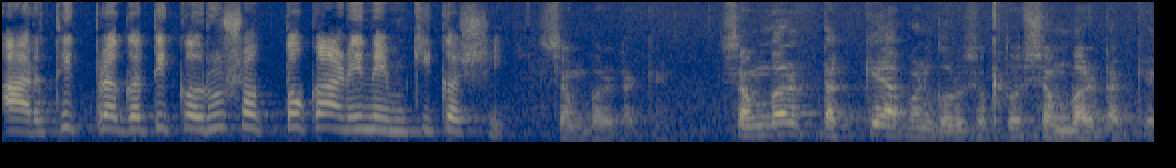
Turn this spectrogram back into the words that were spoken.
आर्थिक प्रगती करू शकतो का आणि नेमकी कशी? शंभर टक्के. शंभर टक्के आपण करू शकतो शंभर टक्के.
